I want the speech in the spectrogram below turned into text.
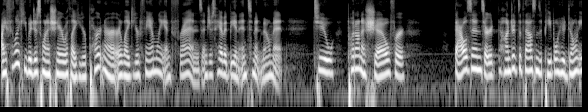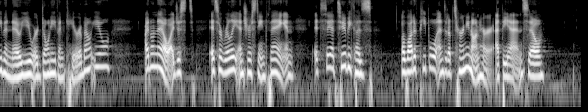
I feel like you would just want to share with like your partner or like your family and friends and just have it be an intimate moment to put on a show for thousands or hundreds of thousands of people who don't even know you or don't even care about you I don't know. I just, it's a really interesting thing. And it's sad too because a lot of people ended up turning on her at the end. So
